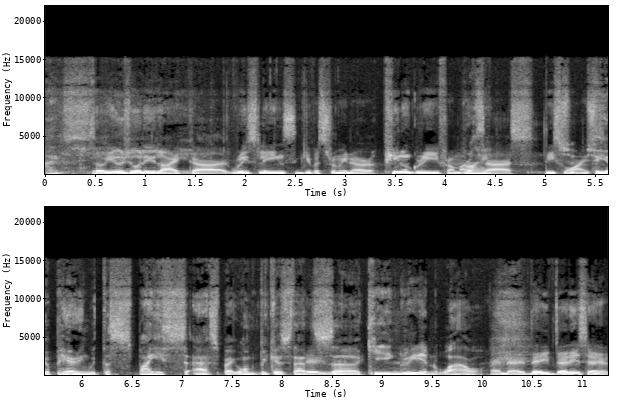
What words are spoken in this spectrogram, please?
I So usually like uh, Rieslings, Gewürztraminer, Pinot Gris from Right. Alsace, these So, wines. so you're pairing with the spice aspect, well, because that's a Exactly. key ingredient. Wow. And uh, they, if there is a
